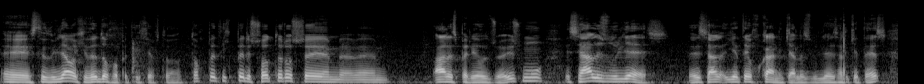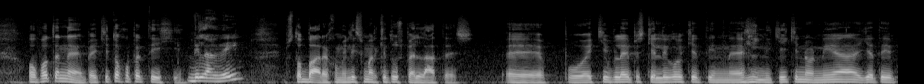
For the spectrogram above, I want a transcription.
Ε, στη δουλειά, όχι, δεν το έχω πετύχει αυτό. Το έχω πετύχει περισσότερο σε άλλες περιόδους ζωής μου, σε άλλες δουλειές. Γιατί έχω κάνει και άλλες δουλειές αρκετές. Οπότε, ναι, εκεί το έχω πετύχει. Δηλαδή, Στον μπαρ έχω μιλήσει με αρκετούς πελάτες. Ε, που εκεί βλέπεις και λίγο και την ελληνική κοινωνία γιατί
